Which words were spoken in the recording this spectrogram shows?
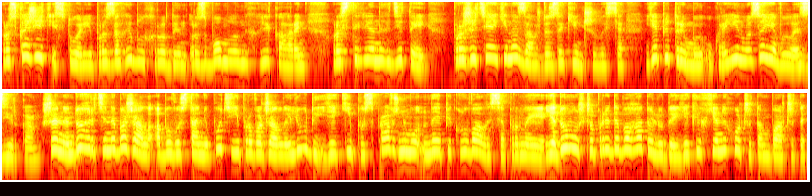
Розкажіть історії про загиблих родин, розбомблених лікарень, розстріляних дітей. Про життя, які назавжди закінчилися. Я підтримую Україну, заявила зірка. Шенен Догерті не бажала, аби в останню путь її проводжали люди, які по-справжньому не піклувалися про неї. Я думаю, що прийде багато людей, яких я не хочу там бачити,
